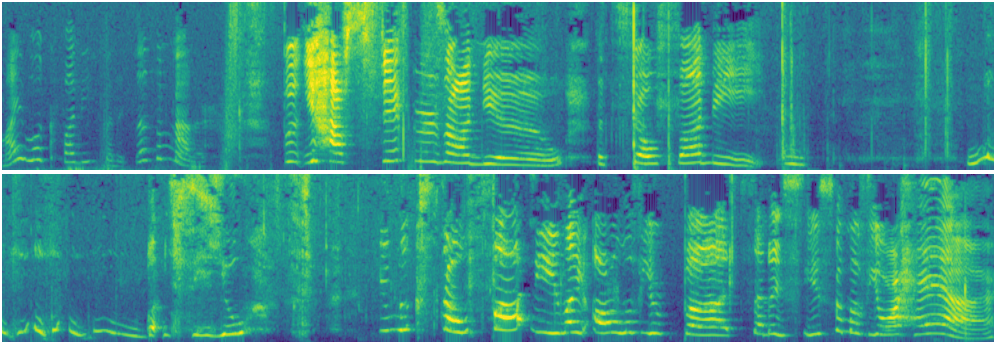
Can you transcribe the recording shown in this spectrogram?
might look funny, but it doesn't matter. But you have stickers on you. That's so funny. Ooh. Ooh, Let me see you. You look so funny, like all of your butts, and I see some of your hair,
